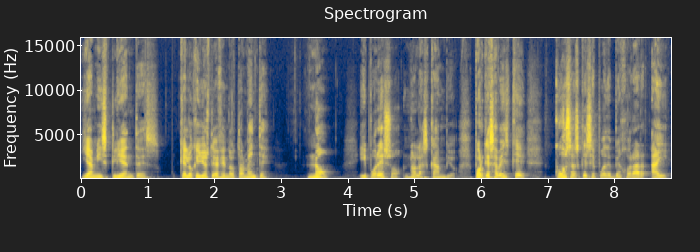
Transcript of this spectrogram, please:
y a mis clientes que lo que yo estoy haciendo actualmente? No. Y por eso no las cambio. Porque sabéis que cosas que se pueden mejorar hay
